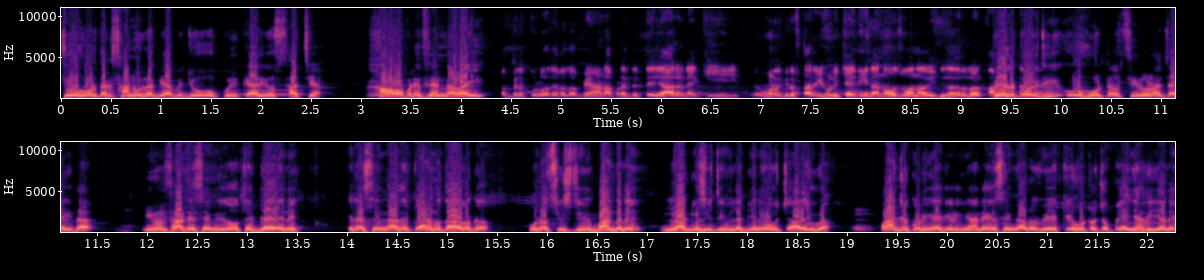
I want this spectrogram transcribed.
ਜੋ ਹੁਣ ਤੱਕ ਸਾਨੂੰ ਲੱਗਿਆ ਵੀ ਜੋ ਕੁੜੀ ਕਹਿ ਰਹੀ ਉਹ ਸੱਚ ਆ ਹਾਂ ਉਹ ਆਪਣੇ ਫਰੈਂਡ ਨਾਲ ਆਈ। ਬਿਲਕੁਲ ਉਹਦੇ ਵੱਲੋਂ ਬਿਆਨ ਆਪਣੇ ਦਿੱਤੇ ਜਾ ਰਹੇ ਨੇ ਕਿ ਹੁਣ ਗ੍ਰਿਫਤਾਰੀ ਹੋਣੀ ਚਾਹੀਦੀ ਇਹਨਾਂ ਨੌਜਵਾਨਾਂ ਦੀ ਜਿਨ੍ਹਾਂ ਦੇ ਵੱਲੋਂ ਕੰਮ ਬਿਲਕੁਲ ਜੀ ਉਹ ਹੋਟਲ ਸੀਲ ਹੋਣਾ ਚਾਹੀਦਾ। ਈਵਨ ਸਾਡੇ ਸਿੰਘ ਜਦੋਂ ਉੱਥੇ ਗਏ ਨੇ ਇਹਨਾਂ ਸਿੰਘਾਂ ਦੇ ਕਹਿਣ ਮੁਤਾਬਕ ਉਹਨਾਂ ਸੀਸੀਟੀਵੀ ਬੰਦ ਨੇ ਲਾਗੇ ਸੀਸੀਟੀਵੀ ਲੱਗੇ ਨੇ ਉਹ ਚਾਲੂਗਾ ਪੰਜ ਕੁੜੀਆਂ ਜਿਹੜੀਆਂ ਨੇ ਸਿੰਘਾਂ ਨੂੰ ਵੇਖ ਕੇ ਹੋਟਲ ਚੋਂ ਭਜਾਈਆਂ ਗਈਆਂ ਨੇ।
